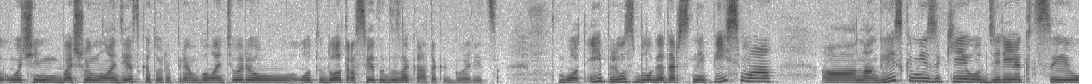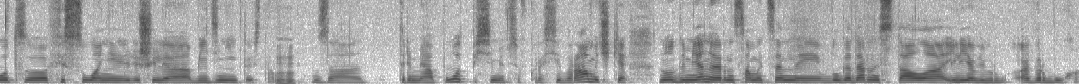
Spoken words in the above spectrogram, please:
очень большой молодец, который прям волонтерил от и до, от рассвета до заката, как говорится. Вот. И плюс благодарственные письма а, на английском языке от дирекции, от э, ФИСУ они решили объединить, то есть там угу. за тремя подписями, все в красивой рамочке. Но для меня, наверное, самой ценной благодарность стала Илья Авербуха.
